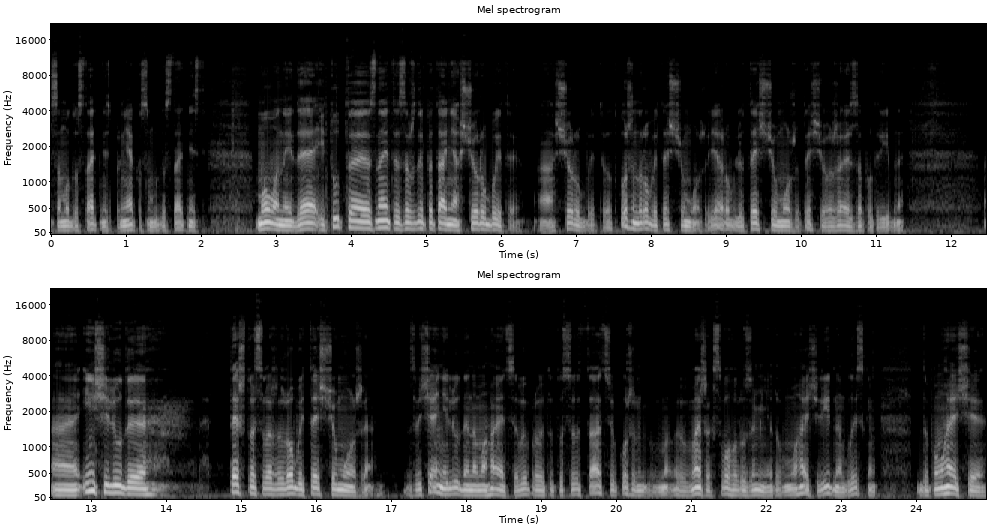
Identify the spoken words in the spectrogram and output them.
самодостатність, про ніяку самодостатність мова не йде. І тут, е, знаєте, завжди питання: що робити? А що робити? От кожен робить те, що може. Я роблю те, що можу, те, що вважаю за потрібне. Е, інші люди теж хтось робить те, що може. Звичайні люди намагаються виправити ту ситуацію, кожен в межах свого розуміння, допомагаючи рідним, близьким, допомагаючи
